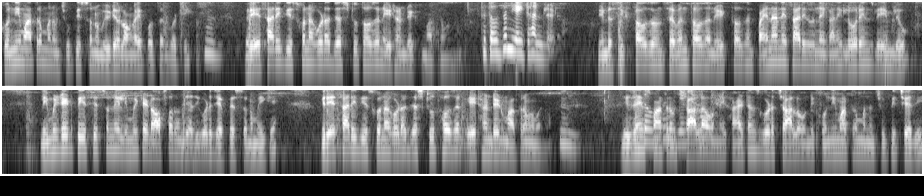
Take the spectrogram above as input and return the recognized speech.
కొన్ని మాత్రం మనం చూపిస్తున్నాం. వీడియో లాంగ్ అయిపోతారు బట్టి. మీరు ఏ సారీ తీసుకున్నా కూడా జస్ట్ టూ థౌజండ్ ఎయిట్ హండ్రెడ్కి మాత్రం టూ థౌజండ్ ఎయిట్ హండ్రెడ్ దీంట్లో six thousand seven thousand eight thousand పైననే సారీస్ ఉన్నాయి కానీ లో రేంజ్లో ఏం లేవు. లిమిటెడ్ పీసెస్ ఉన్నాయి. లిమిటెడ్ ఆఫర్ ఉంది. అది కూడా చెప్పేస్తున్నాం మీకు. మీరు ఏ సారీ తీసుకున్నా కూడా just two thousand eight hundred మాత్రమే మనం డిజైన్స్ మాత్రం చాలా ఉన్నాయి. ప్యాటర్న్స్ కూడా చాలా ఉన్నాయి. కొన్ని మాత్రం మనం చూపించేది.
